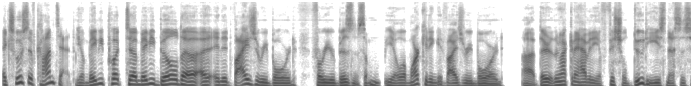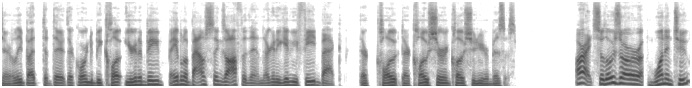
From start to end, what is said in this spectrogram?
exclusive content. You know, maybe put, uh, maybe build a, a, an advisory board for your business. you know, a marketing advisory board. Uh, they're they're not going to have any official duties necessarily, but they're they're going to be close. You're going to be able to bounce things off of them. They're going to give you feedback. They're close. They're closer and closer to your business. All right, so those are one and two.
